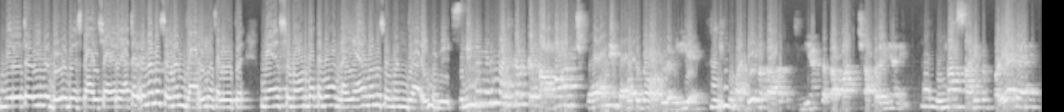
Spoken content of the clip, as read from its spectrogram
ਮੇਰੇ ਤੋਂ ਵੀ ਵੱਡੇ ਵੱਡੇ ਉਸਤਾਦ ਸ਼ਾਇਰ ਆ ਤੇ ਉਹਨਾਂ ਨੂੰ ਸੁਣਨ ਜਾ ਰਹੀ ਹਾਂ ਅਸਲ ਵਿੱਚ। ਮੈਂ ਸੁਣਾਉਣ ਦਾ ਤਾਂ ਬਹਾਨਾ ਹੀ ਹੈ ਉਹਨਾਂ ਨੂੰ ਸੁਣਨ ਜਾ ਰਹੀ ਹਾਂ ਜੀ। ਸੁਨੀਤਾ ਮੈਨੂੰ ਅੱਜ ਕੱਲ੍ਹ ਕਿਤਾਬਾਂ ਛਪਾਉਣ ਦੀ ਬਹੁਤ ਦੌੜ ਲੱਗੀ ਹੈ। ਕੀ ਤੁਹਾਡੇ ਮੁਤਾਬਕ ਜਿੰਨੀਆਂ ਕਿਤਾਬਾਂ ਛਪ ਰਹੀਆਂ ਨੇ। ਉਹਨਾਂ ਸਾਹਿਤ ਪੜਿਆ ਜਾਏ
